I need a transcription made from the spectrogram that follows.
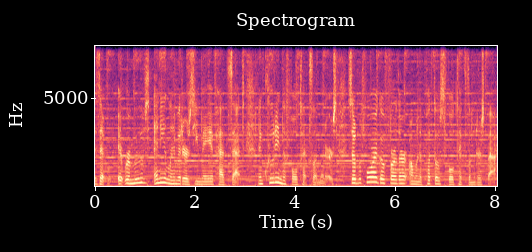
is that it removes any limiters you may have had set, including the full text limiters. So before I go further, I'm going to put those full text limiters back.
